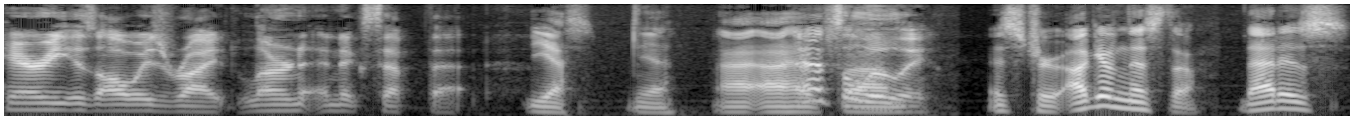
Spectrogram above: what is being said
Harry is always right. Learn and accept that. Yes. Yeah. I, I have, Absolutely. um, it's true. I'll give him this though. That is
